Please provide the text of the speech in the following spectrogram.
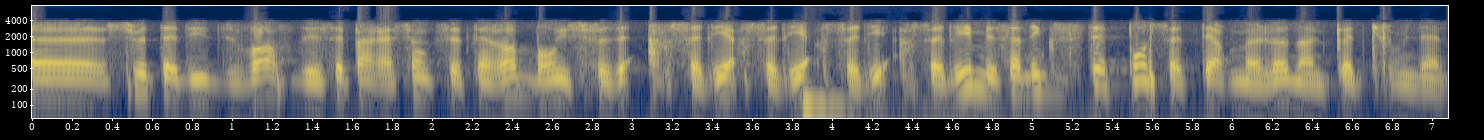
euh, suite à des divorces, des séparations, etc. Bon, ils se faisaient harceler, harceler, harceler, harceler, mais ça n'existait pas ce terme-là dans le code criminel.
